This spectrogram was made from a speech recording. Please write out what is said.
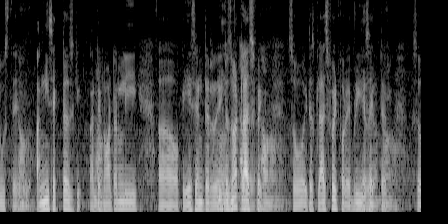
చూస్తే అన్ని సెక్టర్స్కి అంటే నాట్ ఓన్లీ ఒక A centre it is not classified so it is classified for every sector so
